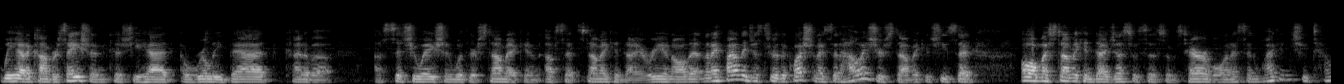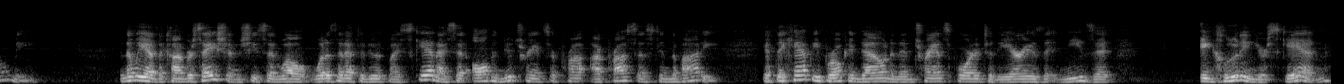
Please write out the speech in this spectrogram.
we had a conversation because she had a really bad kind of a a situation with her stomach and upset stomach and diarrhea and all that. And then I finally just threw the question. I said, "How is your stomach?" And she said, "Oh, my stomach and digestive system is terrible." And I said, "Why didn't you tell me?" And then we had the conversation. She said, "Well, what does that have to do with my skin?" I said, "All the nutrients are pro- are processed in the body. If they can't be broken down and then transported to the areas that it needs it, including your skin,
